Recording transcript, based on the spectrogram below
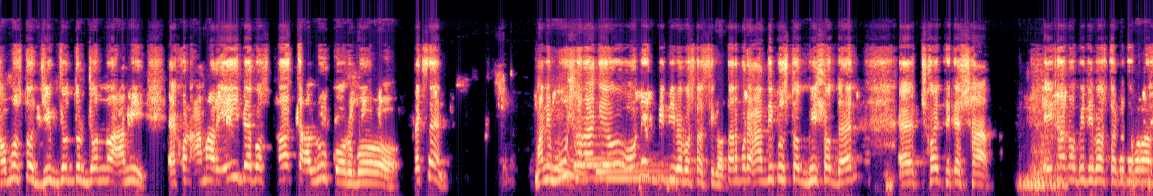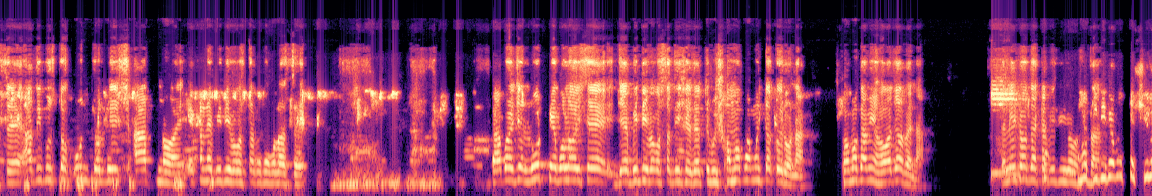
সমস্ত জীবজন্তুর জন্য আমি এখন আমার এই ব্যবস্থা চালু করব। দেখছেন? মানে মূসার আগেও অনেক বিধি ব্যবস্থা ছিল। তারপরে আদি পুস্তক বিশ অধ্যায়ের ছয় থেকে সাত। এইখানেও বিধি ব্যবস্থার কথা বলা আছে। আদি পুস্তক উনচল্লিশ আট নয় এখানে বিধি ব্যবস্থার কথা বলা আছে। তারপরে যে লুটকে বলা হয়েছে যে বিধি ব্যবস্থা দিয়েছে যে তুমি সমকামিতা করো না। সমকামী হওয়া যাবে না। তাহলে এটাও তো একটা বিধি হ্যাঁ ব্যবস্থা। বিধি ব্যবস্থা ছিল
